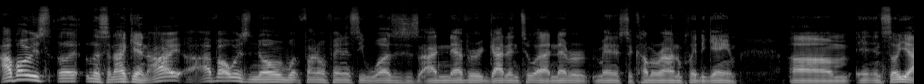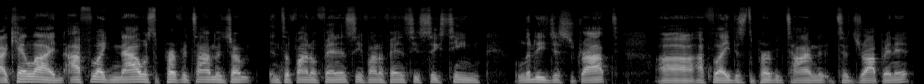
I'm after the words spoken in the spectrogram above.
I've always uh, listen again. I I've always known what Final Fantasy was. It's just I never got into it. I never managed to come around and play the game. Um, and, and, so yeah, I can't lie. I feel like now is the perfect time to jump into Final Fantasy. Final Fantasy 16 literally just dropped. Uh, I feel like this is the perfect time to, to drop in it.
